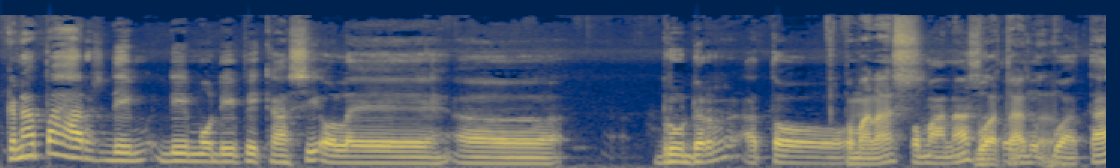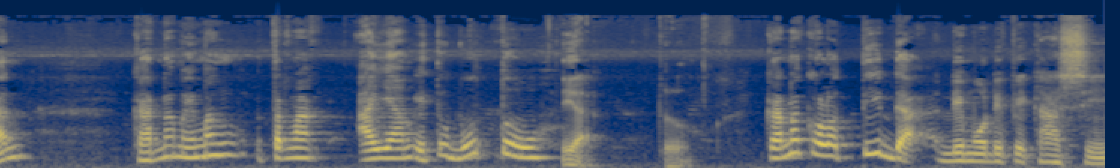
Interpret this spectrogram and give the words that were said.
kenapa harus di- dimodifikasi oleh eh, brooder atau Pemanas, pemanas buatan. atau buatan? Karena memang ternak ayam itu butuh Iya. Tuh. Karena kalau tidak dimodifikasi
